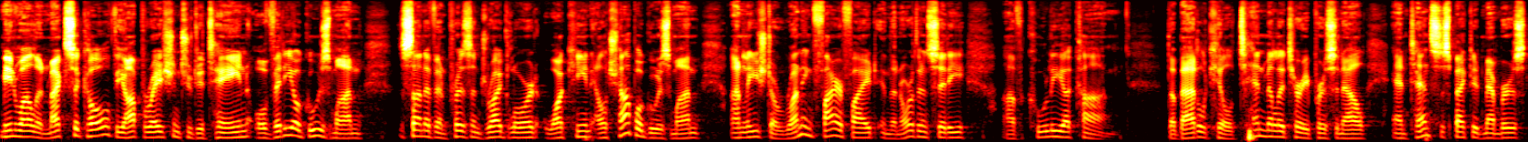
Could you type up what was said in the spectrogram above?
Meanwhile, in Mexico, the operation to detain Ovidio Guzman, son of imprisoned drug lord Joaquin El Chapo Guzman, unleashed a running firefight in the northern city of Culiacan. The battle killed 10 military personnel and 10 suspected members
